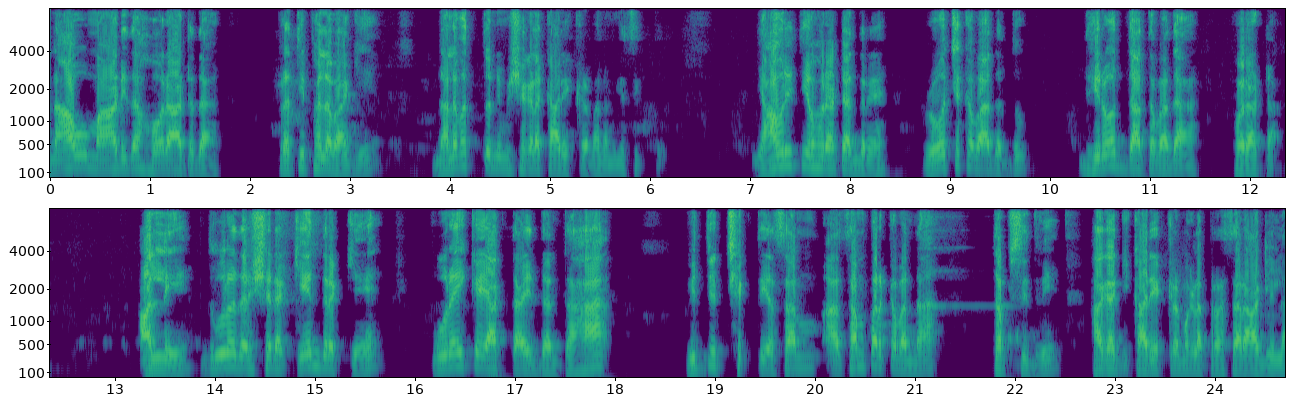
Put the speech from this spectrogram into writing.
ನಾವು ಮಾಡಿದ ಹೋರಾಟದ ಪ್ರತಿಫಲವಾಗಿ ನಲವತ್ತು ನಿಮಿಷಗಳ ಕಾರ್ಯಕ್ರಮ ನಮಗೆ ಸಿಕ್ತು. ಯಾವ ರೀತಿಯ ಹೋರಾಟ ಅಂದ್ರೆ ರೋಚಕವಾದದ್ದು ಧೀರೋದ್ದಾತವಾದ ಹೋರಾಟ. ಅಲ್ಲಿ ದೂರದರ್ಶನ ಕೇಂದ್ರಕ್ಕೆ ಪೂರೈಕೆಯಾಗ್ತಾ ಇದ್ದಂತಹ ವಿದ್ಯುತ್ ಶಕ್ತಿಯ ಸಂ ಸಂಪರ್ಕವನ್ನ ತಪ್ಪಿಸಿದ್ವಿ ಹಾಗಾಗಿ ಕಾರ್ಯಕ್ರಮಗಳ ಪ್ರಸಾರ ಆಗಲಿಲ್ಲ.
